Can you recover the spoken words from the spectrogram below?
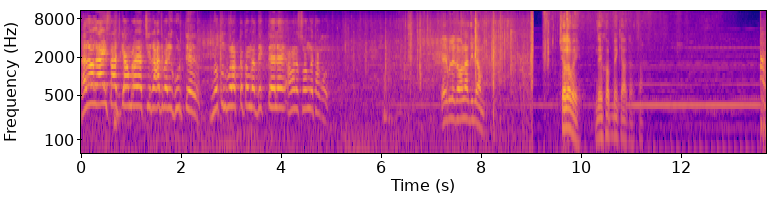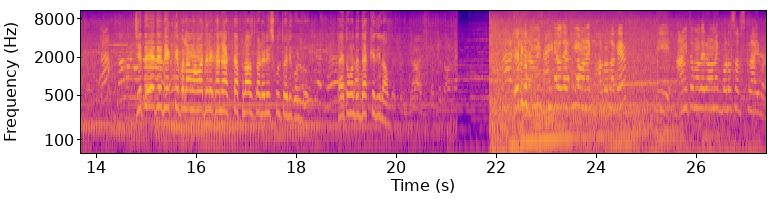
হ্যালো গাইস আজকে আমরা যাচ্ছি রাজবাড়ি ঘুরতে নতুন ব্লগটা তোমরা দেখতে এলে আমাদের সঙ্গে থাকো এই বলে রওনা দিলাম चलो भाई देखो अब मैं क्या करता हूँ যেতে যেতে দেখতে পেলাম আমাদের এখানে একটা ফ্লাওয়ার গার্ডেন স্কুল তৈরি করলো তাই তোমাদের দেখে দিলাম এদিকে আমি ভিডিও দেখি অনেক ভালো লাগে কি, আমি তোমাদের অনেক বড় সাবস্ক্রাইবার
